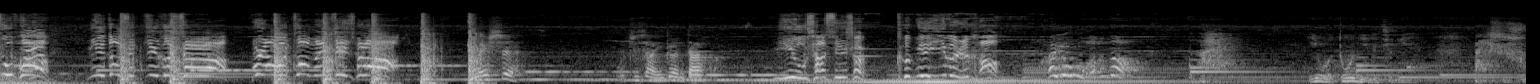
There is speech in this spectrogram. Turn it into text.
苏鹏，你倒是吱个声啊！不然我撞门进去了。没事，我只想一个人待会儿。你有啥心事儿，可别一个人扛，还有我们呢。唉，以我多年的经验，白师叔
